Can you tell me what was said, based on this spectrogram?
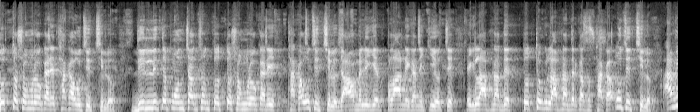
তথ্য সংগ্রহকারী থাকা উচিত ছিল। দিল্লিতে পঞ্চাশ জন তথ্য সংগ্রহকারী থাকা উচিত ছিল, যে আওয়ামী লীগের প্ল্যান এখানে কি হচ্ছে, এগুলো আপনাদের, তথ্যগুলো আপনাদের কাছে থাকা উচিত ছিল। আমি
